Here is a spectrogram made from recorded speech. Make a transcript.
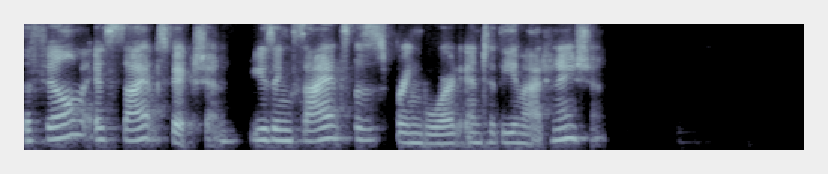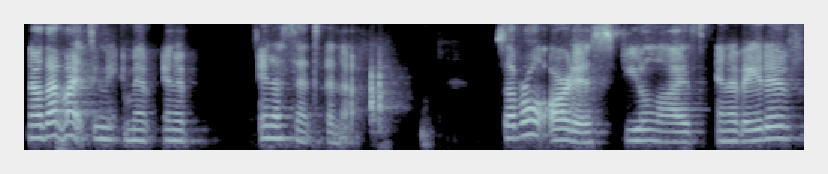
the film is science fiction, using science as a springboard into the imagination. Now that might seem in a, in a sense enough. Several artists utilize innovative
